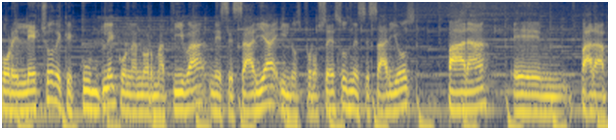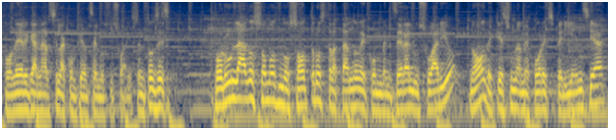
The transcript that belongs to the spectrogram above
por el hecho de que cumple con la normativa necesaria y los procesos necesarios para, em, para poder ganarse la confianza de los usuarios. Entonces, por un lado somos nosotros tratando de convencer al usuario, ¿no? De que es una mejor experiencia,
